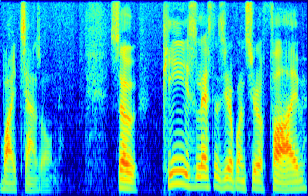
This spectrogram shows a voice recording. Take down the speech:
by chance only. So p is less than 0.05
